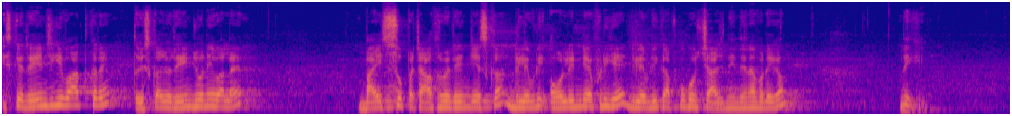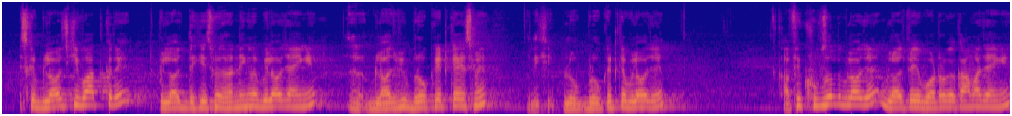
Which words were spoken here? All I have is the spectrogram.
इसके रेंज की बात करें तो इसका जो रेंज होने वाला है, बाईस सौ पचास रुपये रेंज है इसका। डिलीवरी ऑल इंडिया फ्री है। डिलीवरी का आपको कोई चार्ज नहीं देना पड़ेगा। देखिए। इसके ब्लाउज की बात करें ब्लाउज देखिए, इसमें रनिंग में ब्लाउज आएँगे। ब्लाउज भी ब्रोकेट का है इसमें। देखिए ब्रोकेट का ब्लाउज है। काफ़ी खूबसूरत ब्लाउज है। ब्लाउज पे बॉर्डर का काम आ जाएँगे।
